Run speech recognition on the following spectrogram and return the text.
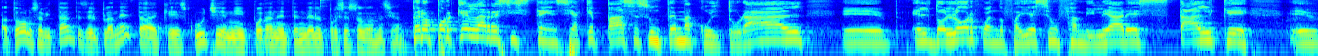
a todos los habitantes del planeta que escuchen y puedan entender el proceso de donación. Pero ¿por qué la resistencia? ¿Qué pasa? ¿Es un tema cultural? Eh, ¿El dolor cuando fallece un familiar es tal que, eh,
